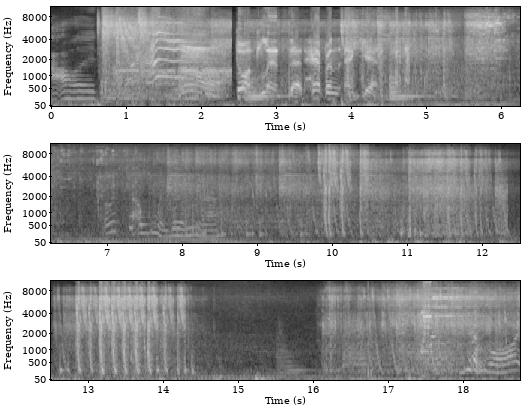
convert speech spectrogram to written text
เอาเอ้ย Don't let that happen again. เอ้ยเอาเหมือนเดิมนี่นะเยี่ยมโว้ย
